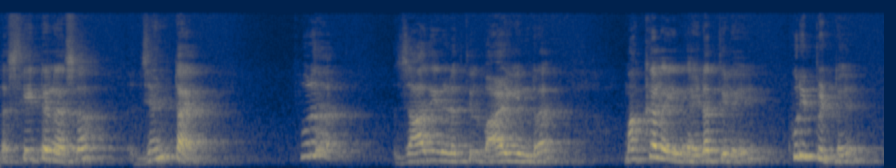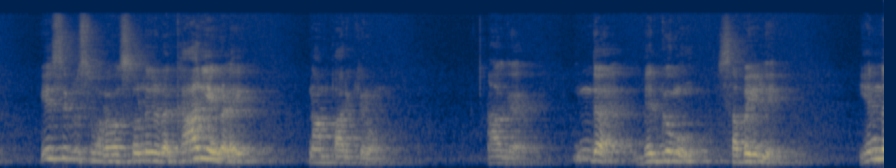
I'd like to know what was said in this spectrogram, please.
the Satan as a gentile புற ஜாதியினிடத்தில் வாழ்கின்ற மக்களை இந்த இடத்திலே குறிப்பிட்டு இயேசு கிறிஸ்துவ சொல்லுகிற காரியங்களை நாம் பார்க்கிறோம். ஆக இந்த பெர்கமு சபையிலே என்ன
